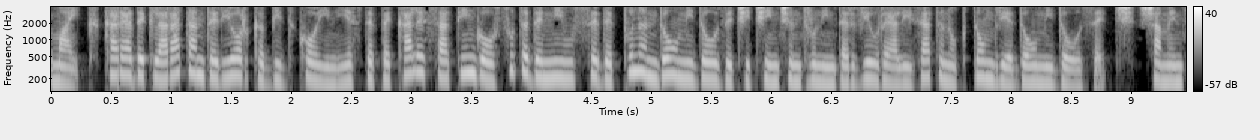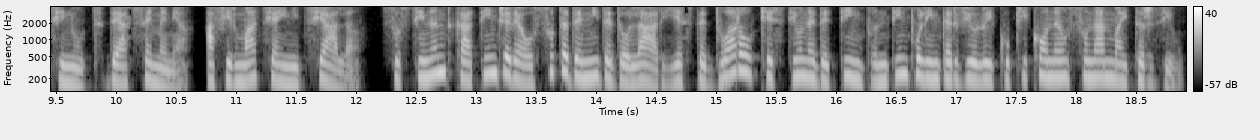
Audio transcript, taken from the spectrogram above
Mike, care a declarat anterior că Bitcoin este pe cale să atingă 100 de mii USD până în 2025 într-un interviu realizat în octombrie 2020, și-a menținut, de asemenea, afirmația inițială, susținând că atingerea 100 de mii de dolari este doar o chestiune de timp în timpul interviului cu Kiko Neus un an mai târziu.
